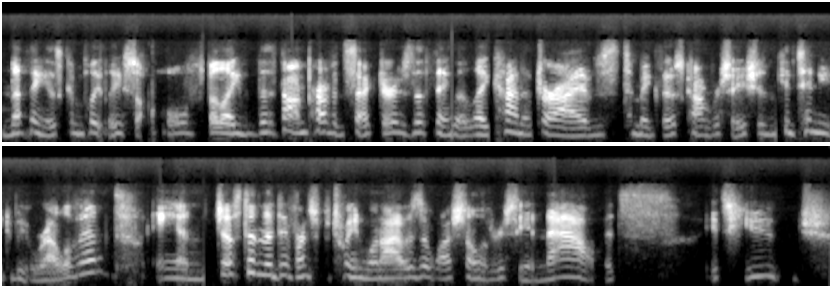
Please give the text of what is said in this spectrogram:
nothing is completely solved, but like the nonprofit sector is the thing that like kind of drives to make those conversations continue to be relevant. And just in the difference between when I was at Washtenaw Literacy and now, it's it's huge.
